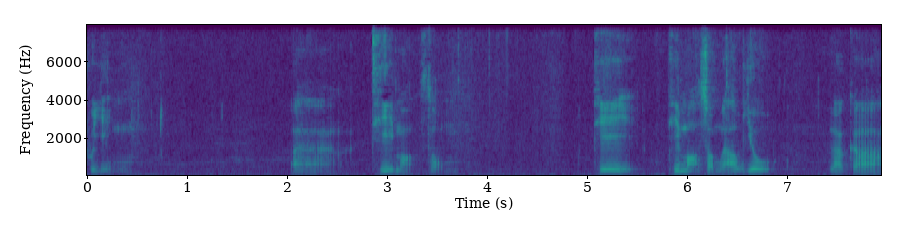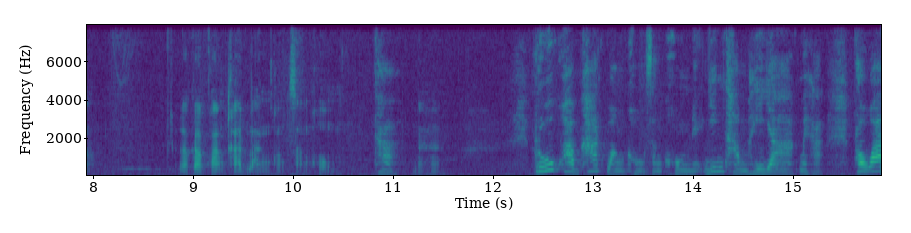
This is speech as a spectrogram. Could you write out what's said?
ผู้หญิงเอ่อ ที่เหมาะสมที่ที่เหมาะสมกับอายุ แล้วก็แล้วก็ความคาดหวังของสังคมค่ะนะฮะรู้ความคาดหวังของสังคมเนี่ยยิ่งทำให้ยากไหมคะ เพราะว่า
